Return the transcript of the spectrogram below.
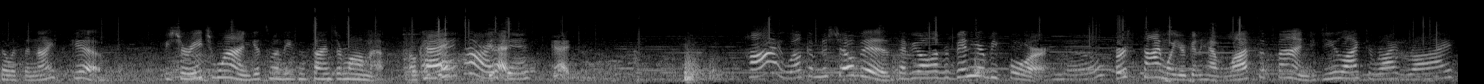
so it's a nice gift. Be sure each one gets one of these and signs their mom up. Okay? all right, Good. Good. Hi, welcome to Showbiz. Have you all ever been here before? No. First time, well, you're going to have lots of fun. Did you like to ride rides?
